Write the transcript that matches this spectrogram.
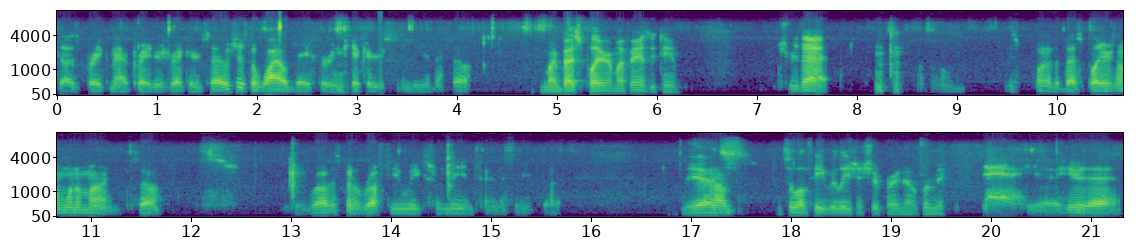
does break Matt Prater's record. So it was just a wild day for kickers in the NFL. My best player on my fantasy team. True that. um, he's one of the best players on one of mine. So well, it's been a rough few weeks for me in fantasy. But Yeah, Um, it's, it's a love hate relationship right now for me. yeah, I hear that.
